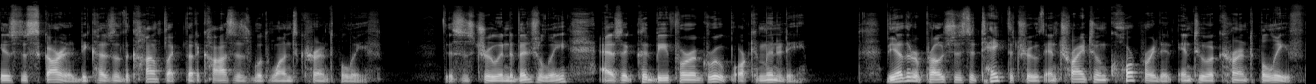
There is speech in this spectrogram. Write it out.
is discarded because of the conflict that it causes with one's current belief. This is true individually, as it could be for a group or community. The other approach is to take the truth and try to incorporate it into a current belief.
